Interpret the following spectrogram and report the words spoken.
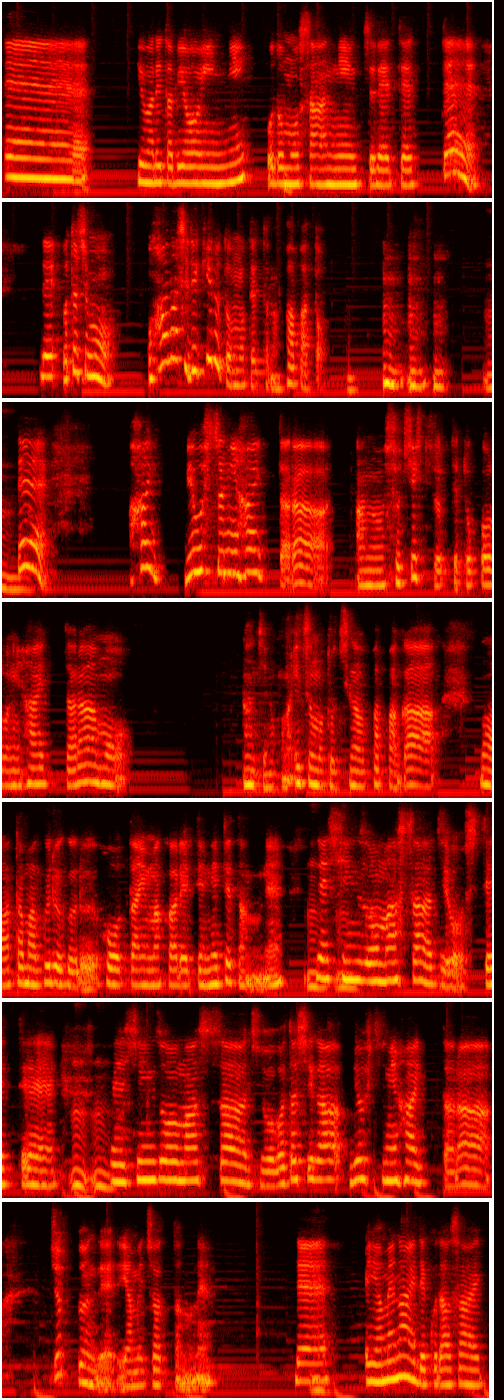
で言われた病院に子供3人連れてってで私もお話できると思ってたのパパと。うんうんうんうんで、はい、病室に入ったら、あの、処置室ってところに入ったら、もう、なんていうのかな、いつもと違うパパが、もう頭ぐるぐる包帯巻かれて寝てたのね。で、心臓マッサージをしてて、うんうんで、心臓マッサージを私が病室に入ったら、10分でやめちゃったのね。で、えやめないでください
